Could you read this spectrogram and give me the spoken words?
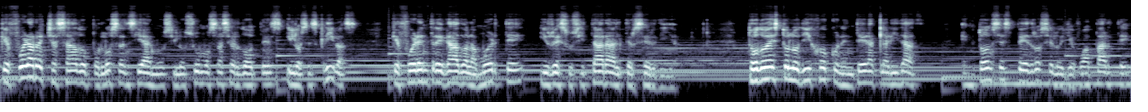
que fuera rechazado por los ancianos y los sumos sacerdotes y los escribas, que fuera entregado a la muerte y resucitara al tercer día. Todo esto lo dijo con entera claridad. Entonces Pedro se lo llevó aparte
